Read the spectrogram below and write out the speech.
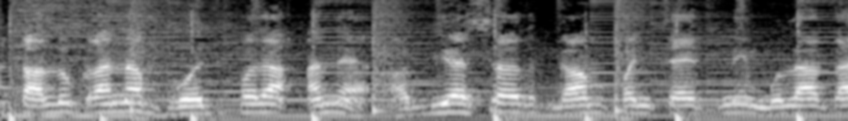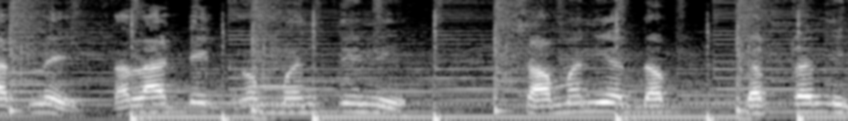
તાલુકાના ભોજપરા અને અભ્યાસર ગ્રામ પંચાયતની મુલાકાત લઈ તલાટી ક્રમ મંત્રીની સામાન્ય દફ- દફતરની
